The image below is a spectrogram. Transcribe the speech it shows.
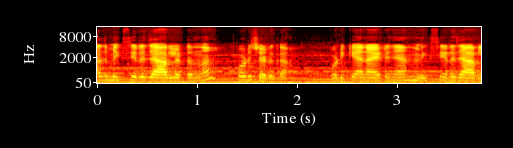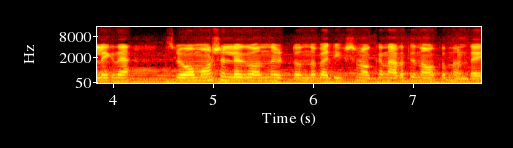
അത് മിക്സിയുടെ ജാറിലിട്ടൊന്ന് പൊടിച്ചെടുക്കാം. പൊടിക്കാനായിട്ട് ഞാൻ മിക്സിയുടെ ജാറിലേക്ക് സ്ലോ മോഷനിലൊക്കെ ഒന്ന് ഇട്ടൊന്ന് പരീക്ഷണമൊക്കെ നടത്തി നോക്കുന്നുണ്ടേ.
